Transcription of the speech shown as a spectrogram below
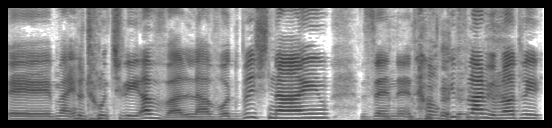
מהילדות שלי, אבל לעבוד בשניים, זה נהדר כפליים. היא אומרת לי,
